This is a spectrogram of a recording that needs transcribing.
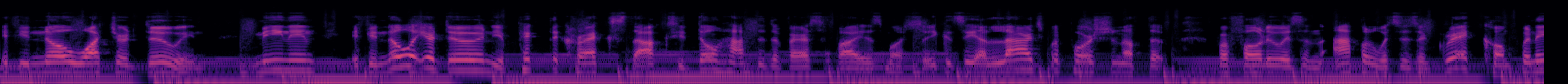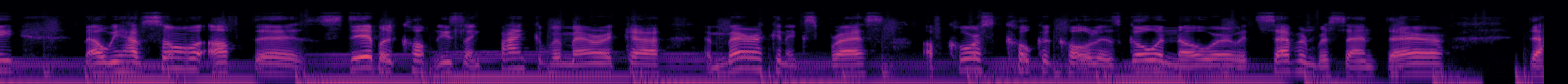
if you know what you're doing meaning if you know what you're doing, you pick the correct stocks, you don't have to diversify as much. So you can see a large proportion of the portfolio is in Apple, which is a great company. Now we have some of the stable companies like Bank of America, American Express, of course, Coca Cola is going nowhere with 7% there. The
